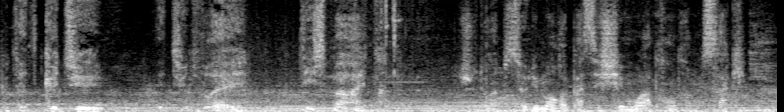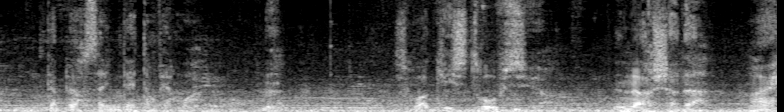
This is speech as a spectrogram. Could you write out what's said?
Peut-être que tu... Et tu devrais disparaître. Je dois absolument repasser chez moi à prendre mon sac. Ta peur, ça a une dette envers moi. Je crois qu'il se trouve sur... Narshada. Ouais.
